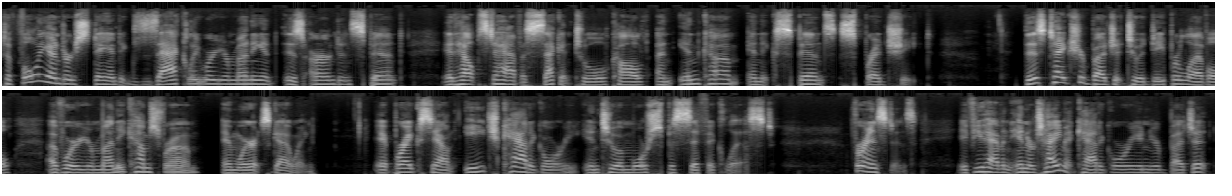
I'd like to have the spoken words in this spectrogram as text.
To fully understand exactly where your money is earned and spent, it helps to have a second tool called an income and expense spreadsheet. This takes your budget to a deeper level of where your money comes from and where it's going. It breaks down each category into a more specific list. For instance, if you have an entertainment category in your budget,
